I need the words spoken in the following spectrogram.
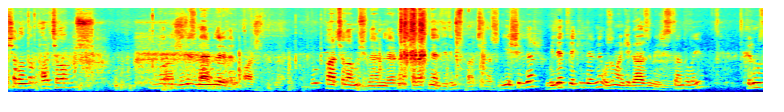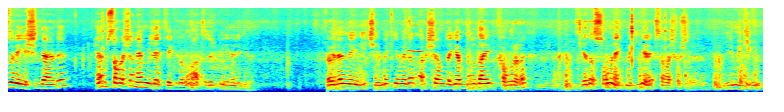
Savaş alanında parçalanmış bunlar bildiğimiz mermiler efendim. Bu parçalanmış mermilerden şarapnel dediğimiz parçalar. Yeşiller milletvekillerine o zamanki Gazi Meclis'ten dolayı kırmızı ve yeşillerde hem savaşan hem milletvekili olan Atatürk ve İnönü gibi. Öğlenleyin hiç yemek yemeden akşam da ya buğday kavurarak ya da somun ekmek yiyerek savaşmışlar efendim. 22 gün,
